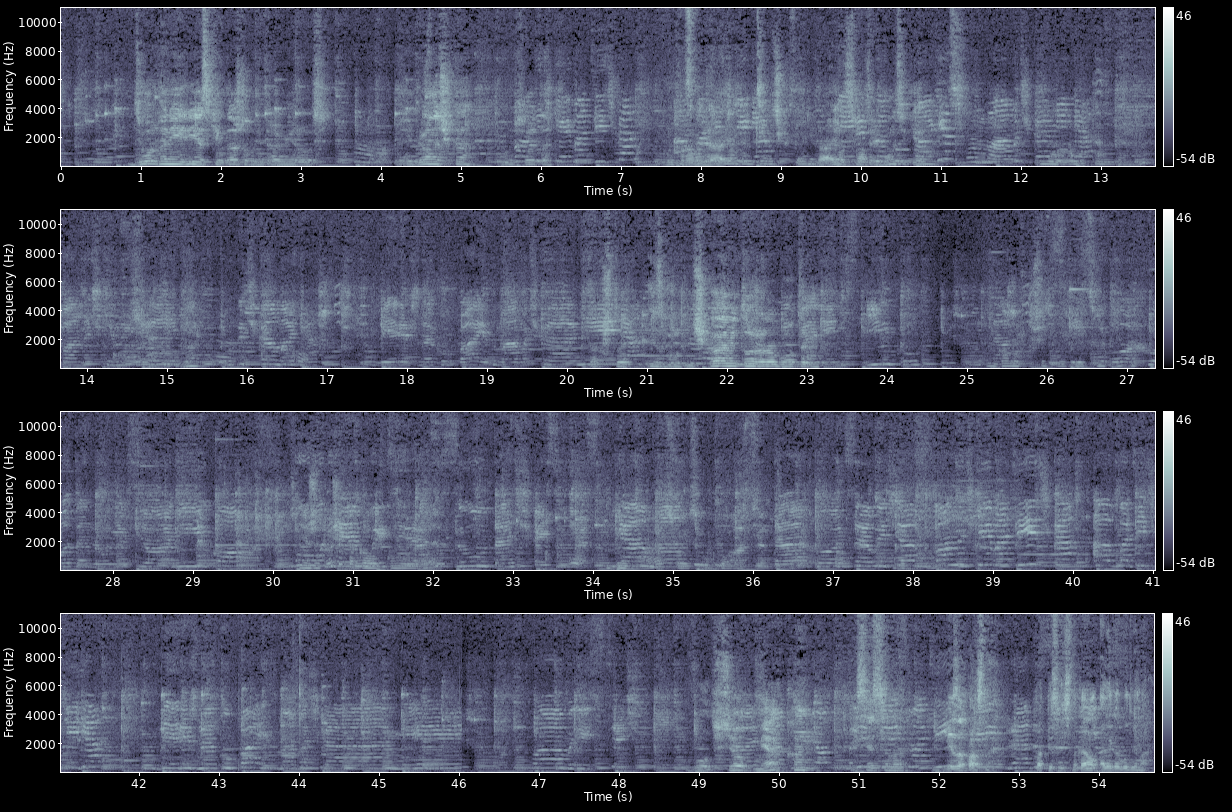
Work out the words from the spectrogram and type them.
дерганий резких, да, чтобы не травмировать ребеночка. Мы все это выправляем. Девочка, смотри. Да, и вот смотри мультики. Мама там, да. Да? Так что и с грудничками тоже работаем. Головку сейчас будет смотри. Мне же тоже так головку надо, да? Вот, все мягко, естественно, безопасно. Подписывайтесь на канал Олега Гудвина.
